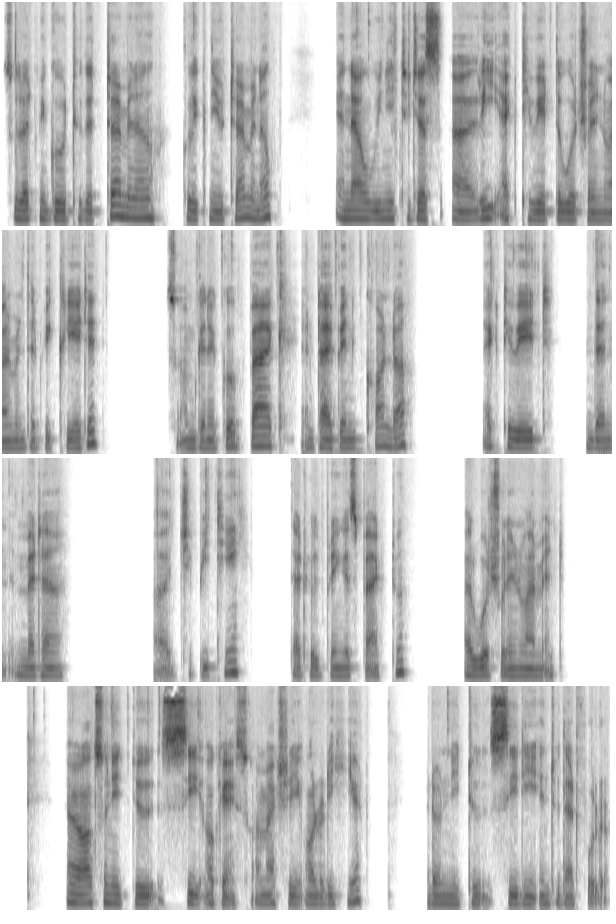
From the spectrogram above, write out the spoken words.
So let me go to the terminal, click new terminal. And now we need to just uh, reactivate the virtual environment that we created. So I'm going to go back and type in conda, activate, then meta uh, GPT. That will bring us back to our virtual environment. Now I also need to see, okay, so I'm actually already here. I don't need to cd into that folder.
